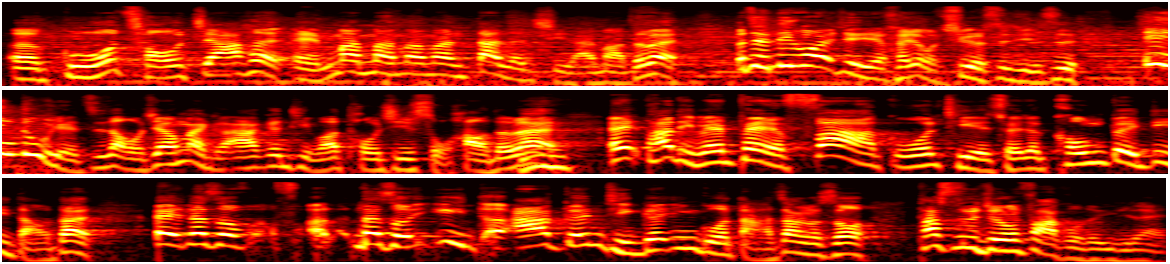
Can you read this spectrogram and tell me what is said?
呃国仇家恨，哎，慢慢慢慢淡了起来嘛，对不对？而且另外一件也很有趣的事情是，印度也知道我今天要卖给阿根廷，我要投其所好，对不对？哎，它里面配了法国铁锤的空对地导弹。哎、欸，那时候啊，那时候印阿根廷跟英国打仗的时候，他是不是就用法国的鱼雷？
